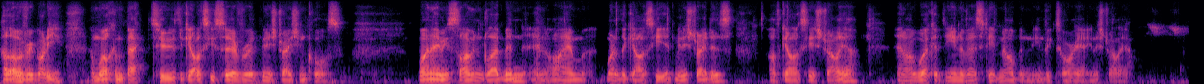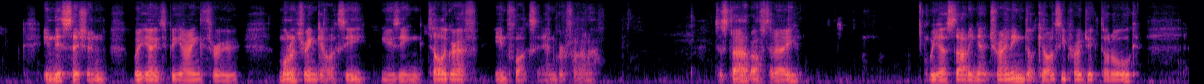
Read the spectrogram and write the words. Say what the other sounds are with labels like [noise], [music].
Hello everybody and welcome back to the Galaxy Server Administration course. My name is Simon Gladman and I am one of the Galaxy administrators of Galaxy Australia and I work at the University of Melbourne in Victoria in Australia. In this session we're going to be going through monitoring Galaxy using Telegraf, Influx and Grafana. To start off today we are starting at training.galaxyproject.org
